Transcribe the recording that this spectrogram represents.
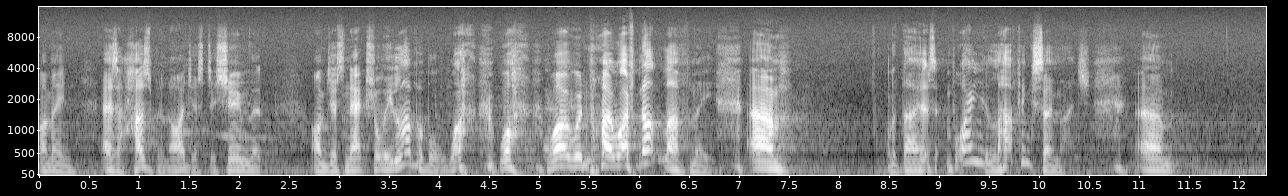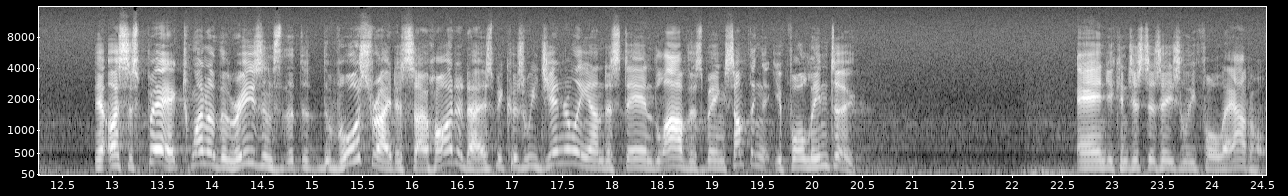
I mean, as a husband, I just assume that I'm just naturally lovable. Why, why, why would my wife not love me? Um, why are you laughing so much? Um, now, I suspect one of the reasons that the divorce rate is so high today is because we generally understand love as being something that you fall into and you can just as easily fall out of.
